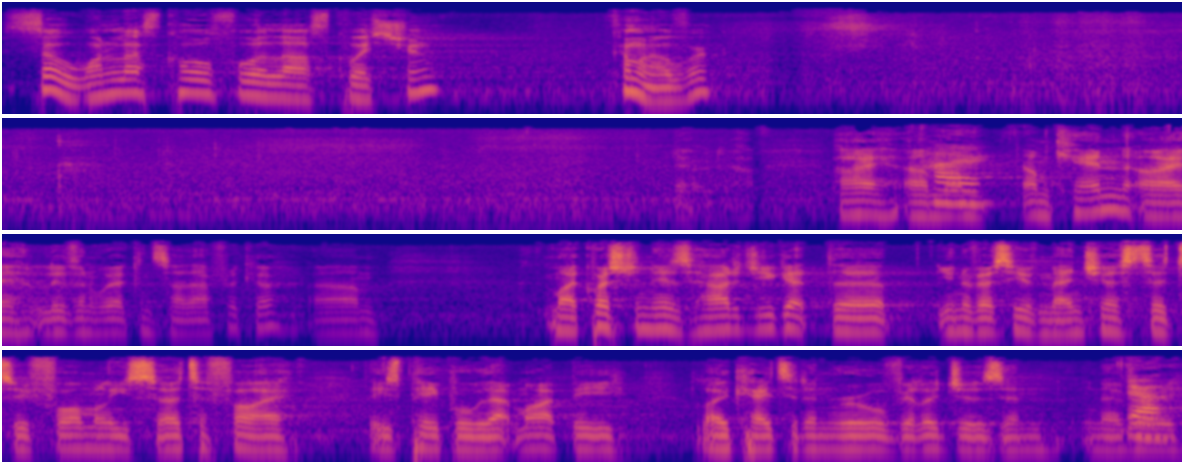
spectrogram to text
So, one last call for a last question. Come on over. Hi, um, Hi. I'm, I'm Ken. I live and work in South Africa. Um, my question is how did you get the University of Manchester to formally certify these people that might be located in rural villages and you know, Yeah. very,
